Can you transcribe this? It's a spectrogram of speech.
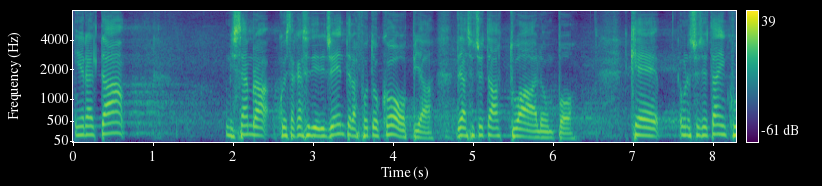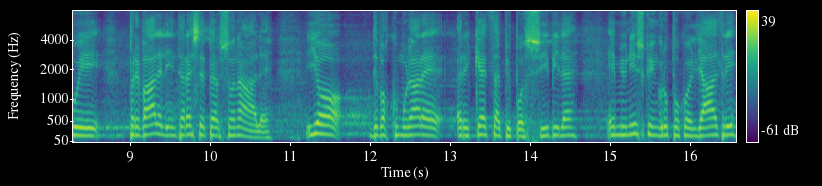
In realtà mi sembra questa classe dirigente la fotocopia della società attuale un po', che è una società in cui prevale l'interesse personale. Io devo accumulare ricchezza il più possibile e mi unisco in gruppo con gli altri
